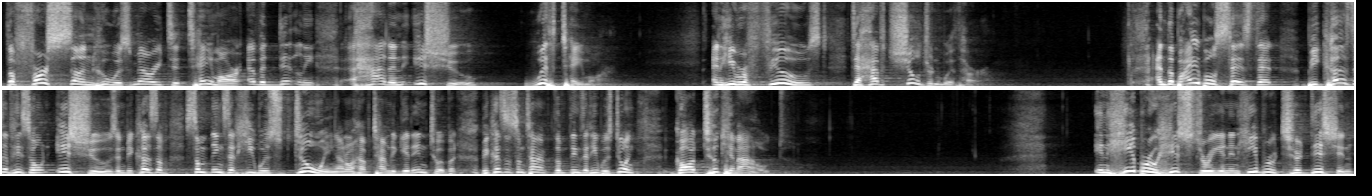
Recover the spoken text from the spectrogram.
The first son who was married to Tamar evidently had an issue with Tamar, and he refused to have children with her. And the Bible says that because of his own issues and because of some things that he was doing, I don't have time to get into it, but because of some, time, some things that he was doing, God took him out. in Hebrew history and in Hebrew tradition,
